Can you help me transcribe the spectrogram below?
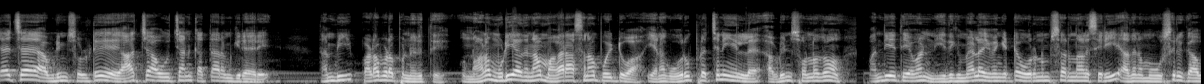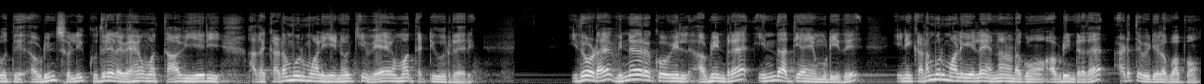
சேச்சே அப்படின்னு சொல்லிட்டு ஆச்சா ஊச்சான்னு கத்த ஆரம்பிக்கிறாரு. தம்பி படபடப்பு நிறுத்து. உன்னால் முடியாதுன்னா மகராசனா போயிட்டு வா. எனக்கு ஒரு பிரச்சனையும் இல்லை அப்படின்னு சொன்னதும் வந்தியத்தேவன் இதுக்கு மேலே இவங்கிட்ட ஒரு நிமிஷம் இருந்தாலும் சரி அது நம்ம உசுருக்கு ஆபத்து அப்படின்னு சொல்லி குதிரையில் வேகமாக தாவி ஏறி அதை கடம்பூர் மாளிகையை நோக்கி வேகமாக தட்டி விடுறாரு. இதோட விண்ணகர கோவில் அப்படின்ற இந்த அத்தியாயம் முடியுது. இனி கடம்பூர் மாளிகையில் என்ன நடக்கும் அப்படின்றத அடுத்த வீடியோவில் பார்ப்போம்.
